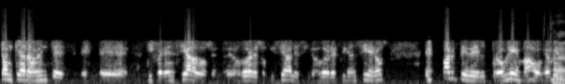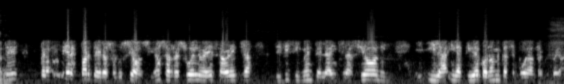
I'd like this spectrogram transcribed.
tan claramente este, diferenciados entre los dólares oficiales y los dólares financieros, es parte del problema, obviamente, pero también es parte de la solución. Si no se resuelve esa brecha, difícilmente la inflación y, y, la, y la actividad económica se puedan recuperar.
